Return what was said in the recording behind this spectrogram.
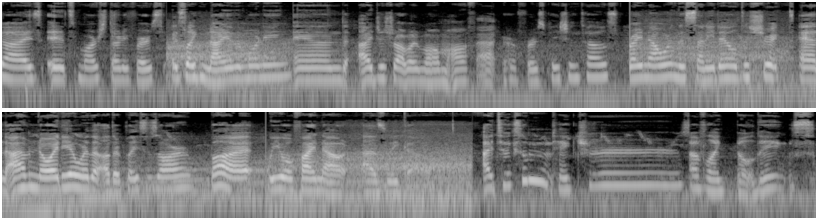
guys it's march 31st it's like 9 in the morning and i just dropped my mom off at her first patient's house. Right now we're in the sunnydale district and i have no idea where the other places are but we will find out as we go. I took some pictures of like buildings.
